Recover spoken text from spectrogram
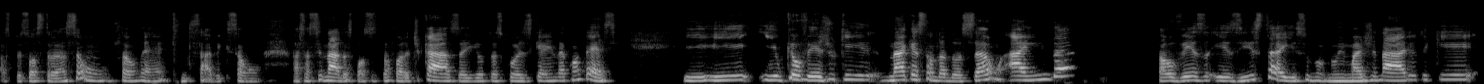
as pessoas trans são, são né, gente sabe que são assassinadas, postas para fora de casa e outras coisas que ainda acontecem. E, e o que eu vejo que na questão da adoção ainda talvez exista isso no, no imaginário de que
